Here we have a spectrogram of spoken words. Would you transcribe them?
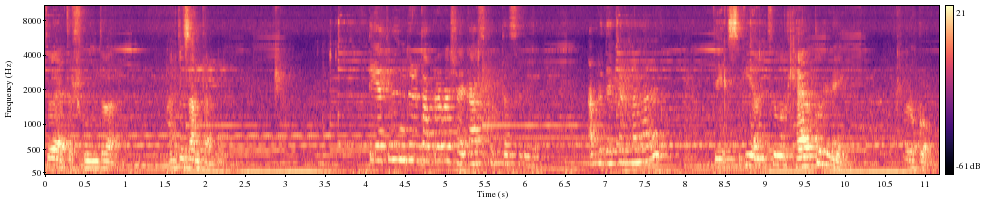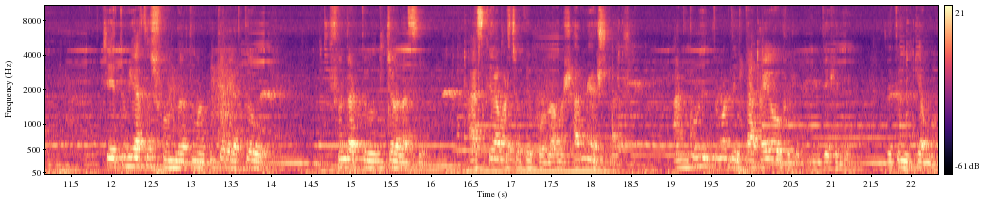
তো এত সুন্দর। আমি তো জানতাম না। এতদিন ধরে তো আপনার বাসায় কাজ করতেছেন। আপনি দেখেন না মানে? দেখছি কি আমি তো খেয়াল করি নেই। ওরকম। যে তুমি এত সুন্দর তোমার ভিতরে এত সুন্দর তো উজ্জ্বল আছে। আজকে আমার চোখে পড়ল আমার সামনে আসলো। আমি কোনোদিন তোমার দিকে তাকাইও ফেলি দেখিনি যে তুমি কেমন।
